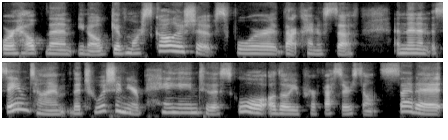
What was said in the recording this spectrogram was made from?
or help them, you know, give more scholarships for that kind of stuff. And then at the same time, the tuition you're paying to the school, although your professors don't set it,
